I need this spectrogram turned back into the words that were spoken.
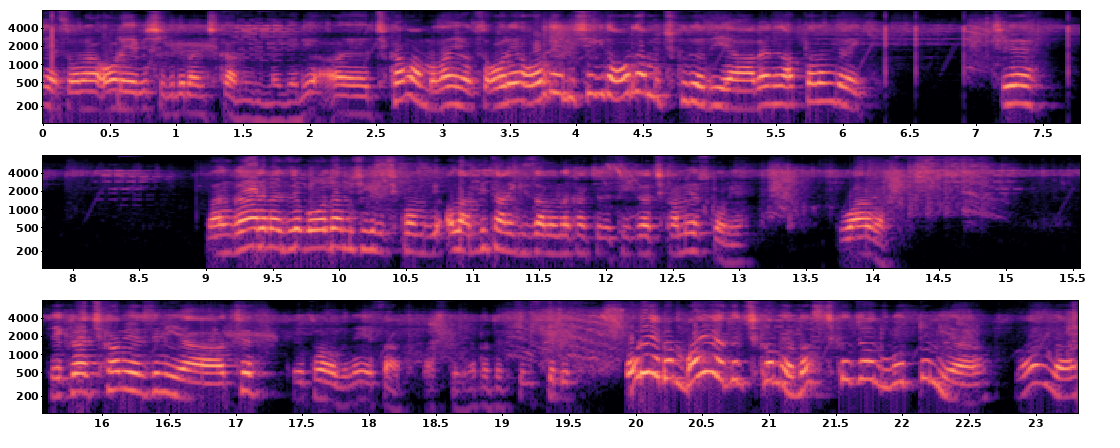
Neyse ona oraya bir şekilde ben çıkardım gibime geliyor. Ee, çıkamam mı lan yoksa oraya oraya bir şekilde oradan mı çıkılıyordu ya? Ben atladım direkt. Tüh. Ben galiba direkt oradan bir şekilde çıkmamız Ulan bir tane gizli alana kaçırdık. Tekrar çıkamıyoruz ki oraya. Duvar var. Tekrar çıkamıyoruz değil mi ya? Tüh. Kötü oldu. Neyse artık başka yapacak bir şey. İşte bir... Oraya ben bayağıdır çıkamıyorum. Nasıl çıkılacağını unuttum ya. Valla.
